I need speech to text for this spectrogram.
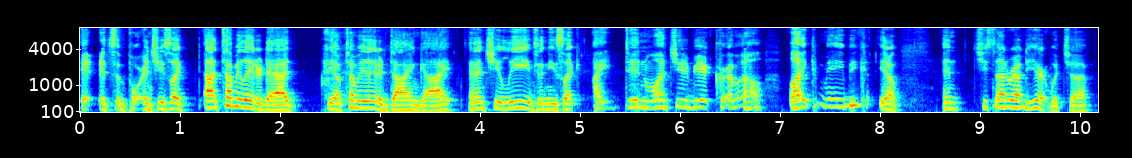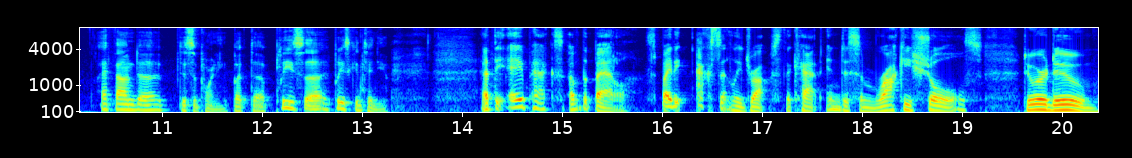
It, it's important. She's like, uh, Tell me later, dad. You know, tell me later, dying guy. And then she leaves, and he's like, I didn't want you to be a criminal like me, because, you know, and she's not around to hear it, which uh, I found uh, disappointing. But uh, please, uh, please continue. At the apex of the battle, Spidey accidentally drops the cat into some rocky shoals to her doom.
